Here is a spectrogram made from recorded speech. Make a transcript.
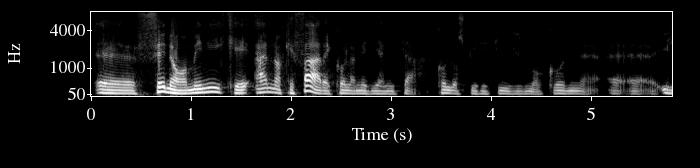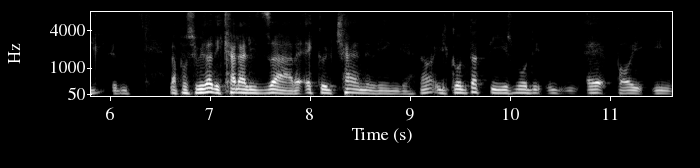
eh, fenomeni che hanno a che fare con la medianità, con lo spiritismo, con eh, eh il, ehm, la possibilità di canalizzare, ecco il channeling, no? il contattismo di, è poi in,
